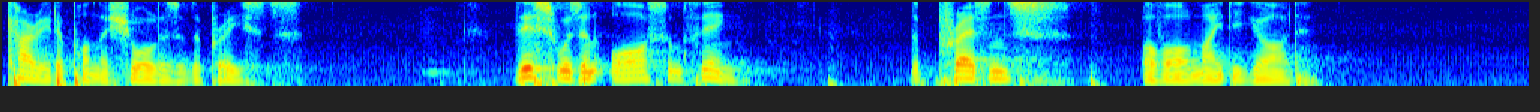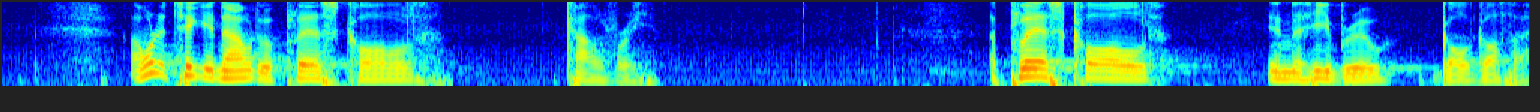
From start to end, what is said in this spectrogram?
carried upon the shoulders of the priests. This was an awesome thing the presence of Almighty God. I want to take you now to a place called Calvary. A place called, in the Hebrew, Golgotha.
